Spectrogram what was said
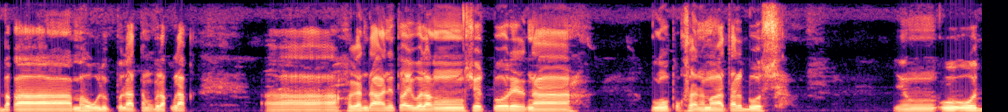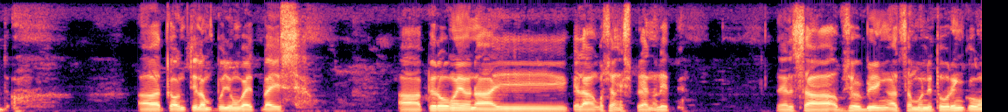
baka mahulog po lahat ng bulaklak. Ah, kagandahan nito ay walang short borer na bumupuksa ng mga talbos. Yung uod. At kaunti lang po yung white flies. Ah, pero ngayon ay kailangan ko siyang sprayan ulit dahil sa observing at sa monitoring ko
